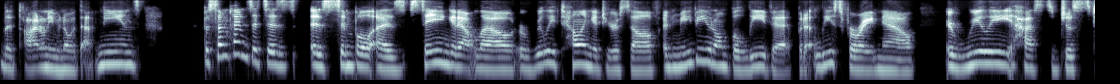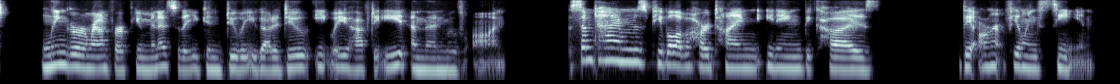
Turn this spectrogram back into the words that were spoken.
that I don't even know what that means. But sometimes it's as as simple as saying it out loud or really telling it to yourself and maybe you don't believe it, but at least for right now, it really has to just linger around for a few minutes so that you can do what you got to do, eat what you have to eat and then move on. Sometimes people have a hard time eating because they aren't feeling seen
